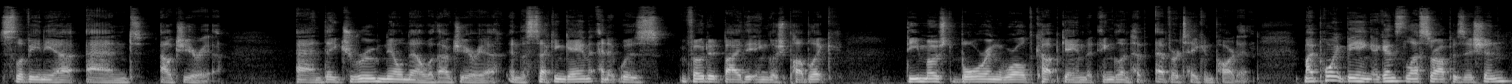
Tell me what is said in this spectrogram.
Slovenia, and Algeria. And they drew nil nil with Algeria in the second game, and it was voted by the English public the most boring World Cup game that England have ever taken part in. My point being, against lesser opposition,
